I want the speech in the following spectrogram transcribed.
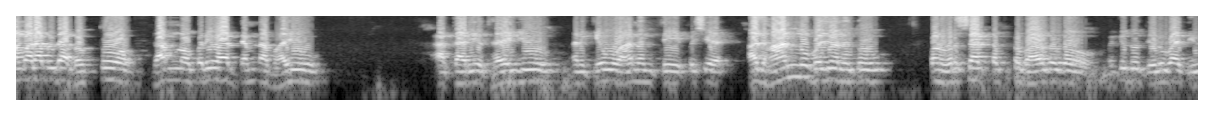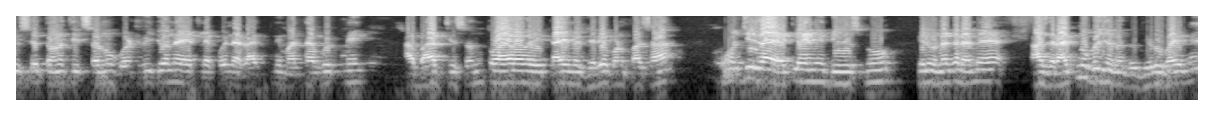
અમારા બધા ભક્તો, ગામનો પરિવાર, તેમના ભાઈઓ આ કાર્ય થઈ ગયું અને કેવું આનંદથી પછી આજ હાનનું ભજન હતું, પણ વરસાદ ટપ ટપ આવતો હતો. મેં કીધું ધીરુભાઈ દિવસે ત્રણથી છ નું ગોઠવી જો ને એટલે કોઈને રાતની માથાકૂટ નહીં. આ બારથી સંતો આવ્યા હોય, એ ટાઈમે ઘરે પણ પાછા પહોંચી જાય. એટલે એની દિવસનું પેલું નગર અમે આજ રાતનું ભજન હતું ધીરુભાઈ ને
